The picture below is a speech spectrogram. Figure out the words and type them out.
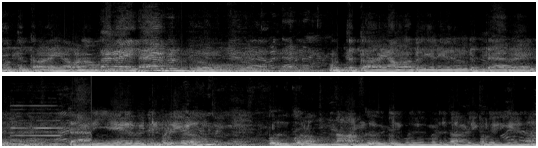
முத்துக்காலை முத்துக்காலை ஏழு வெற்றி புள்ளிகளும் புதுக்குளம் நான்கு வெற்றி புள்ளிகளும் எடுத்து கொண்டிருக்கிறன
